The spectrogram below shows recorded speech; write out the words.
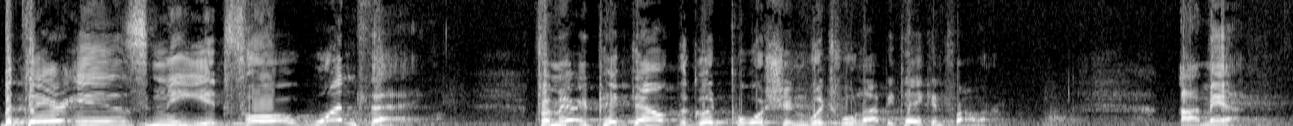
But there is need for one thing. For Mary picked out the good portion which will not be taken from her. Amen.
